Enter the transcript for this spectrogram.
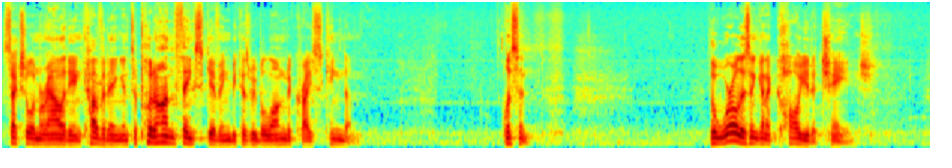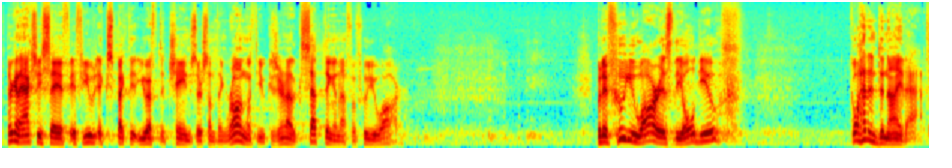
sexual immorality and coveting and to put on thanksgiving because we belong to Christ's kingdom. Listen, the world isn't going to call you to change. They're going to actually say if, if you expect that you have to change, there's something wrong with you because you're not accepting enough of who you are. But if who you are is the old you, go ahead and deny that.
